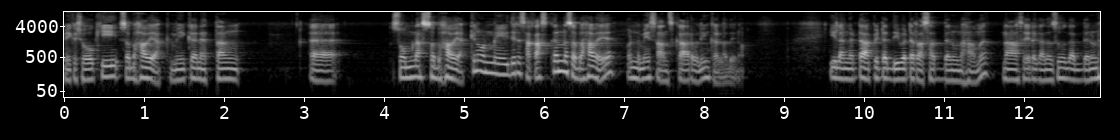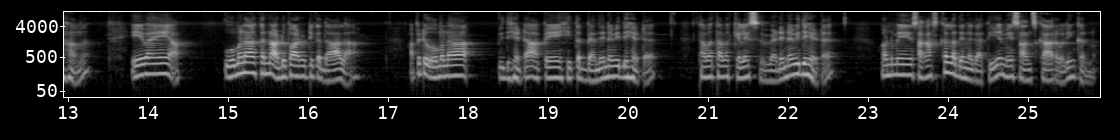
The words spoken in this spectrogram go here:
මේක ශෝකී ස්වභාවයක්. මේක නැත්තම් සොම්නස් ස්වභාවයක් කියලා ඔන්න මේ විදිහට සකස් කරන ස්වභාවය ඔන්න මේ සංස්කාර වලින් කරලා දෙනවා. ඊළඟට අපිට දිවට රසක් දැනුණාම, නාසයට ගඳ සුවඳක් දැනුණාම, ඒවයේ උවමනා කරන අඩුපාඩු ටික දාලා අපිට උවමනා විදිහට අපේ හිත බැඳෙන විදිහට තව තව කෙලෙස් වැඩෙන විදිහට ඔන්න මේ සකස් කරලා දෙන ගතිය මේ සංස්කාර වලින් කරනවා.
